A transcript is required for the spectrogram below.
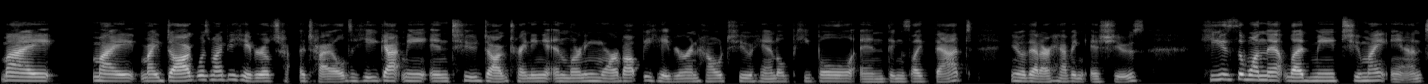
My my my dog was my behavioral ch- child. He got me into dog training and learning more about behavior and how to handle people and things like that you know, that are having issues. He's the one that led me to my aunt,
